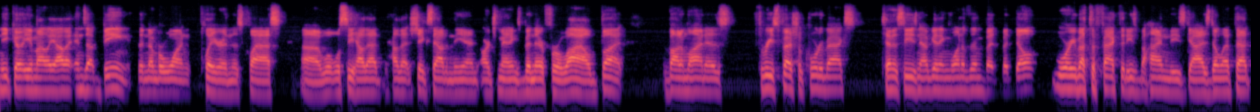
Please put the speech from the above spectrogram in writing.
Nico Iamaleava ends up being the number one player in this class uh, we'll, we'll see how that how that shakes out in the end. Arch Manning's been there for a while, but bottom line is three special quarterbacks. Tennessee is now getting one of them, but but don't worry about the fact that he's behind these guys. Don't let that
